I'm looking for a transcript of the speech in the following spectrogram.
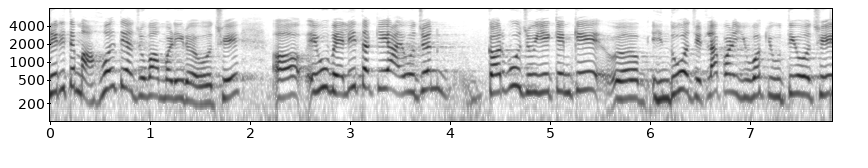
જે રીતે માહોલ ત્યાં જોવા મળી રહ્યો છે એવું વહેલી તકે આયોજન કરવું જોઈએ. કેમ કે હિન્દુઓ જેટલા પણ યુવક યુવતીઓ છે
